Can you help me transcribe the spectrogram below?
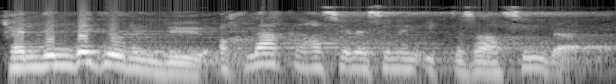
kendinde göründüğü ahlak-ı hasenesinin iktizasıyla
